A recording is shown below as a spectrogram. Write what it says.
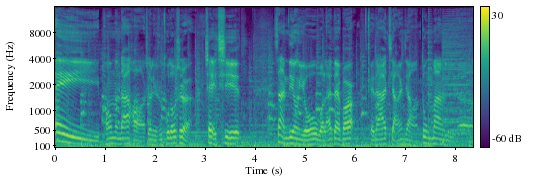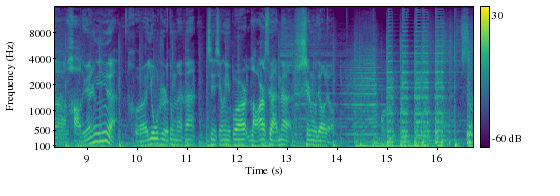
哎，朋友们，大家好，这里是秃头市。这期暂定由我来带班，给大家讲一讲动漫里的好的原声音乐和优质的动漫番，进行一波老二次元的深入交流。那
